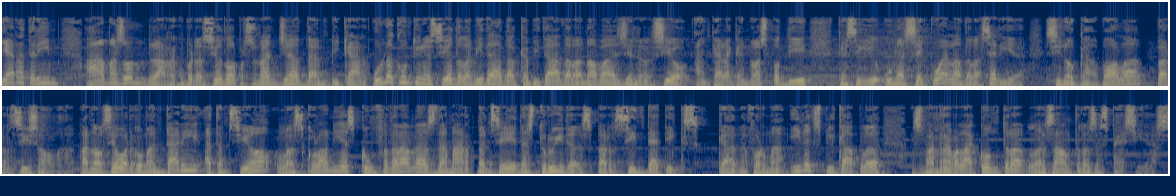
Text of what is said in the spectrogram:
I ara tenim a Amazon la recuperació del personatge d'en Picard, una continuació de la vida del capità de la nova generació, encara que no es pot dir que sigui una seqüela de la sèrie, sinó que vola per si sola. En el seu argumentari, atenció, les colònies confederades de Mart van ser destruïdes per sintètics que, de forma inexplicable, es van rebel·lar contra les altres espècies.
